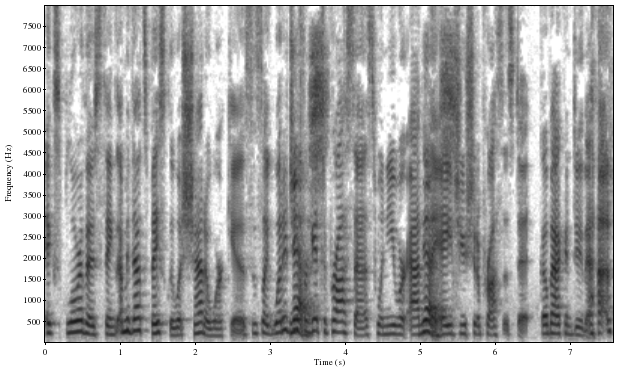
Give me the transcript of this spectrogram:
explore those things. I mean, that's basically what shadow work is. It's like, what did you yes. forget to process when you were at yes. the age you should have processed it? Go back and do that.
